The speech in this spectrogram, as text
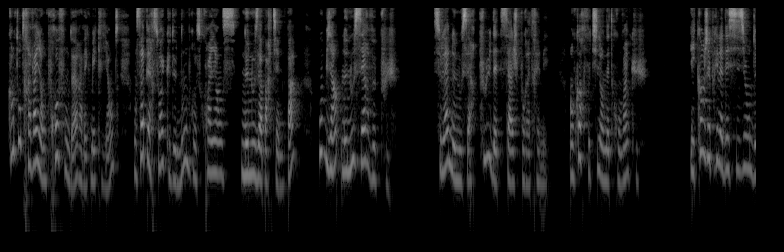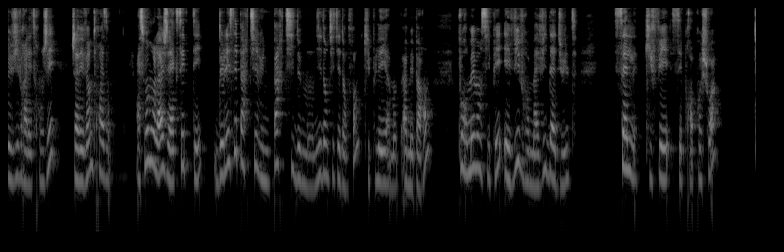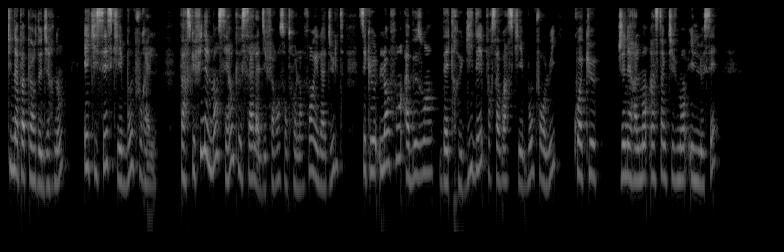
Quand on travaille en profondeur avec mes clientes, on s'aperçoit que de nombreuses croyances ne nous appartiennent pas ou bien ne nous servent plus. Cela ne nous sert plus d'être sage pour être aimé. Encore faut-il en être convaincu. Et quand j'ai pris la décision de vivre à l'étranger, j'avais 23 ans. À ce moment-là, j'ai accepté de laisser partir une partie de mon identité d'enfant qui plaît à, à mes parents pour m'émanciper et vivre ma vie d'adulte celle qui fait ses propres choix, qui n'a pas peur de dire non et qui sait ce qui est bon pour elle. Parce que finalement, c'est un peu ça la différence entre l'enfant et l'adulte, c'est que l'enfant a besoin d'être guidé pour savoir ce qui est bon pour lui, quoique généralement instinctivement il le sait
